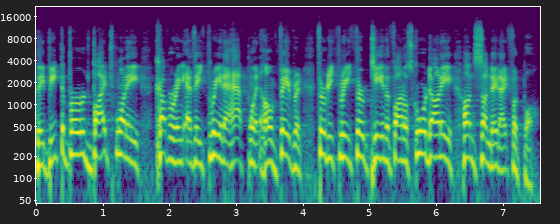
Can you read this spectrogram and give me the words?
They beat the Birds by 20, covering as a three and a half point home favorite. 33 13, the final score, Donnie, on Sunday Night Football.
